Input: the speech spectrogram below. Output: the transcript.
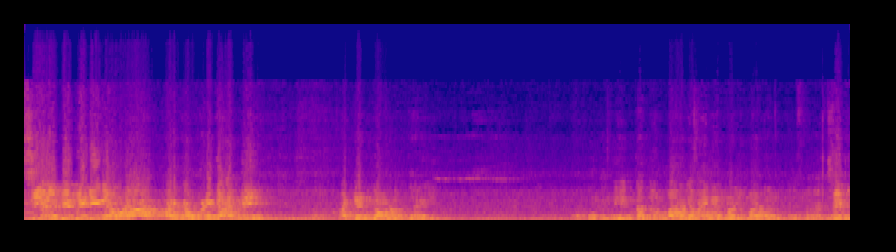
సిఎల్పి మీటింగ్లో కూడా అరకపూడి గాంధీ అటెండ్ కావడం జరిగింది. ఎంత దుర్మార్గమైనటువంటి మాటలు. మేము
